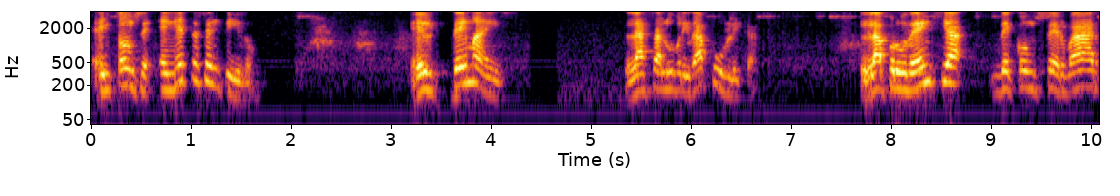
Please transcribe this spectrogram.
Entonces, en este sentido, el tema es la salubridad pública, la prudencia de conservar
